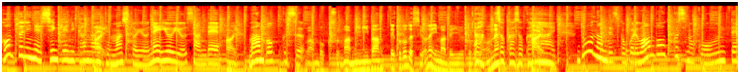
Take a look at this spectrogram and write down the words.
本当にね真剣に考えてますというね、ゆうゆうさんで、はい、ワンボックス。ワンボックス。まあミニバンってことですよね今でいうところのね。そっかそっか。はい、どうなんですか？これワンボックスのこう運転っ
